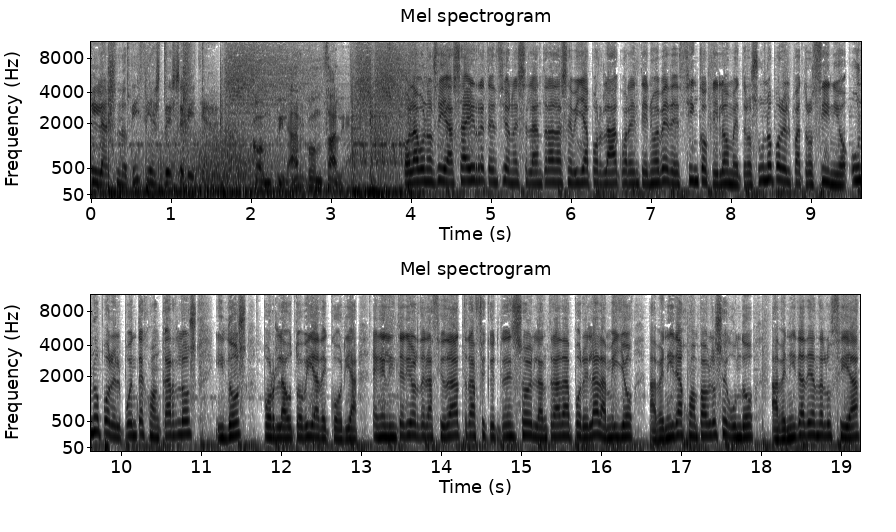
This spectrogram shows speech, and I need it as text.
las noticias de Sevilla. Con Pilar González. Hola, buenos días. Hay retenciones en la entrada a Sevilla por la A49 de 5 kilómetros, uno por el patrocinio, uno por el puente Juan Carlos y dos por la autovía de Coria. En el interior de la ciudad, tráfico intenso en la entrada por el Alamillo, Avenida Juan Pablo II, Avenida de Andalucía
